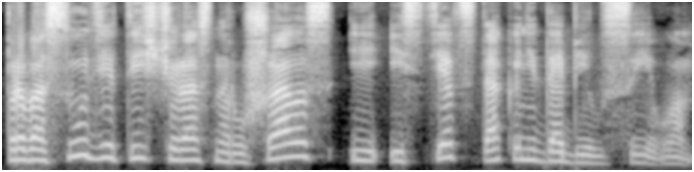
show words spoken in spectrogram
Правосудие тысячу раз нарушалось, и истец так и не добился его.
